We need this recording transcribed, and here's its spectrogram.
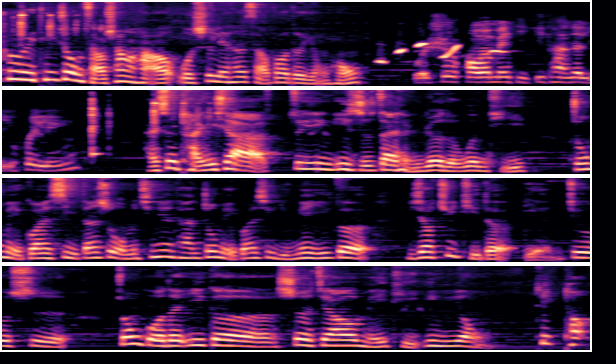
各位听众，早上好，我是联合早报的永红，我是华文媒体集团的李慧玲。还是谈一下最近一直在很热的问题——中美关系。但是我们今天谈中美关系里面一个比较具体的点，就是中国的一个社交媒体应用 TikTok，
